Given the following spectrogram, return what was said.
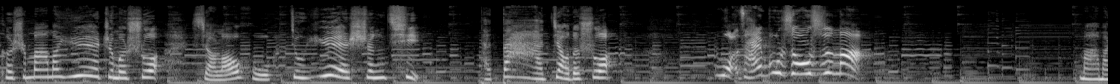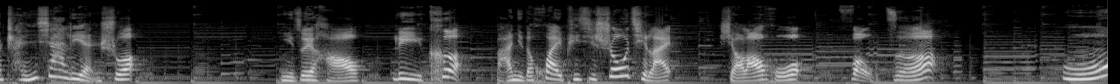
可是妈妈越这么说，小老虎就越生气，他大叫的说：“我才不收拾呢！”妈妈沉下脸说：“你最好立刻把你的坏脾气收起来，小老虎，否则……哦，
